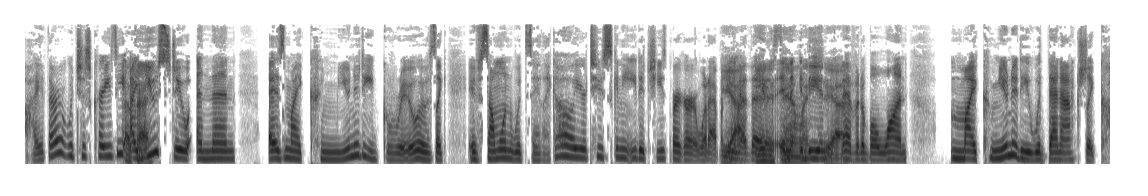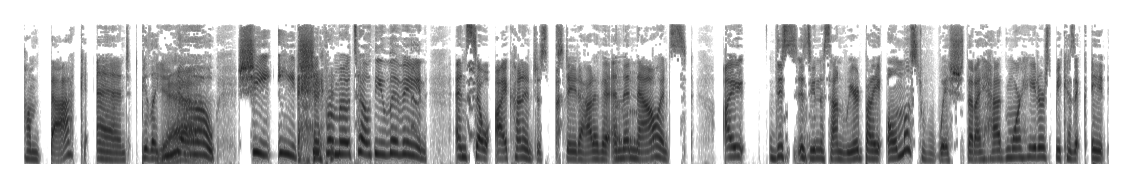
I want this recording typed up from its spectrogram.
either, which is crazy. I used to. And then as my community grew, it was like if someone would say, like, oh, you're too skinny, eat a cheeseburger or whatever, Yeah, you know, the, in, the yeah. inevitable one. My community would then actually come back and be like, Yeah. no, she eats, she promotes healthy living. And so I kind of just stayed out of it. And I then now it's, I, this is going to sound weird, but I almost wish that I had more haters because it, it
